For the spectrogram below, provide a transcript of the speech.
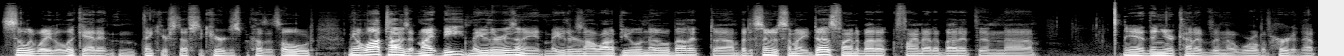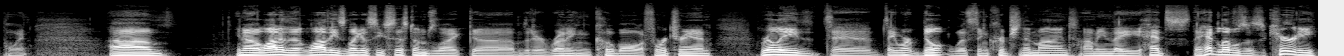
silly way to look at it and think your stuff's secure just because it's old. I mean, a lot of times it might be. Maybe there isn't. Any, maybe there's not a lot of people that know about it. Uh, but as soon as somebody does find about it, find out about it, then uh, yeah, then you're kind of in a world of hurt at that point. Um, you know, a lot of the a lot of these legacy systems like uh, that are running COBOL or Fortran really the, they weren't built with encryption in mind. I mean, they had they had levels of security,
